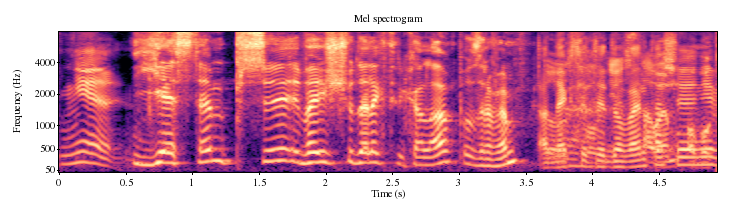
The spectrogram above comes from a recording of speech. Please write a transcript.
Nie, Jestem przy wejściu do elektrykala. Pozdrawiam. A Nexy, ty do Wenta stałem się nie obok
